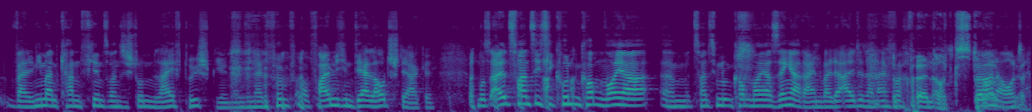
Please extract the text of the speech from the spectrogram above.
weil niemand kann 24 Stunden live durchspielen. Dann sind halt fünf, vor allem nicht in der Lautstärke. Muss alle 20 Sekunden kommt ein neuer, ähm, 20 Minuten kommt ein neuer Sänger rein, weil der alte dann einfach Burnout gestorben. Burnout. Ja,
